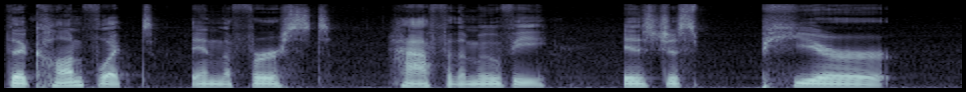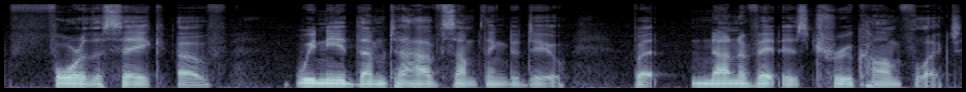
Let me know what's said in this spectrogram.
the conflict in the first half of the movie is just pure for the sake of we need them to have something to do. But none of it is true conflict.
